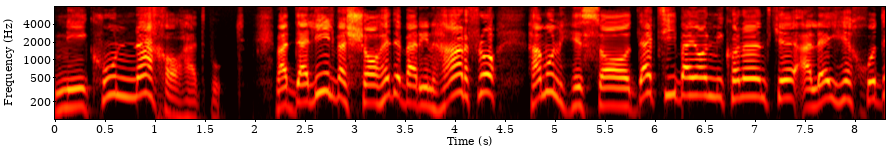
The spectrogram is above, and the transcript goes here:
نیکون نخواهد بود و دلیل و شاهد بر این حرف رو همون حسادتی بیان می کنند که علیه خود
